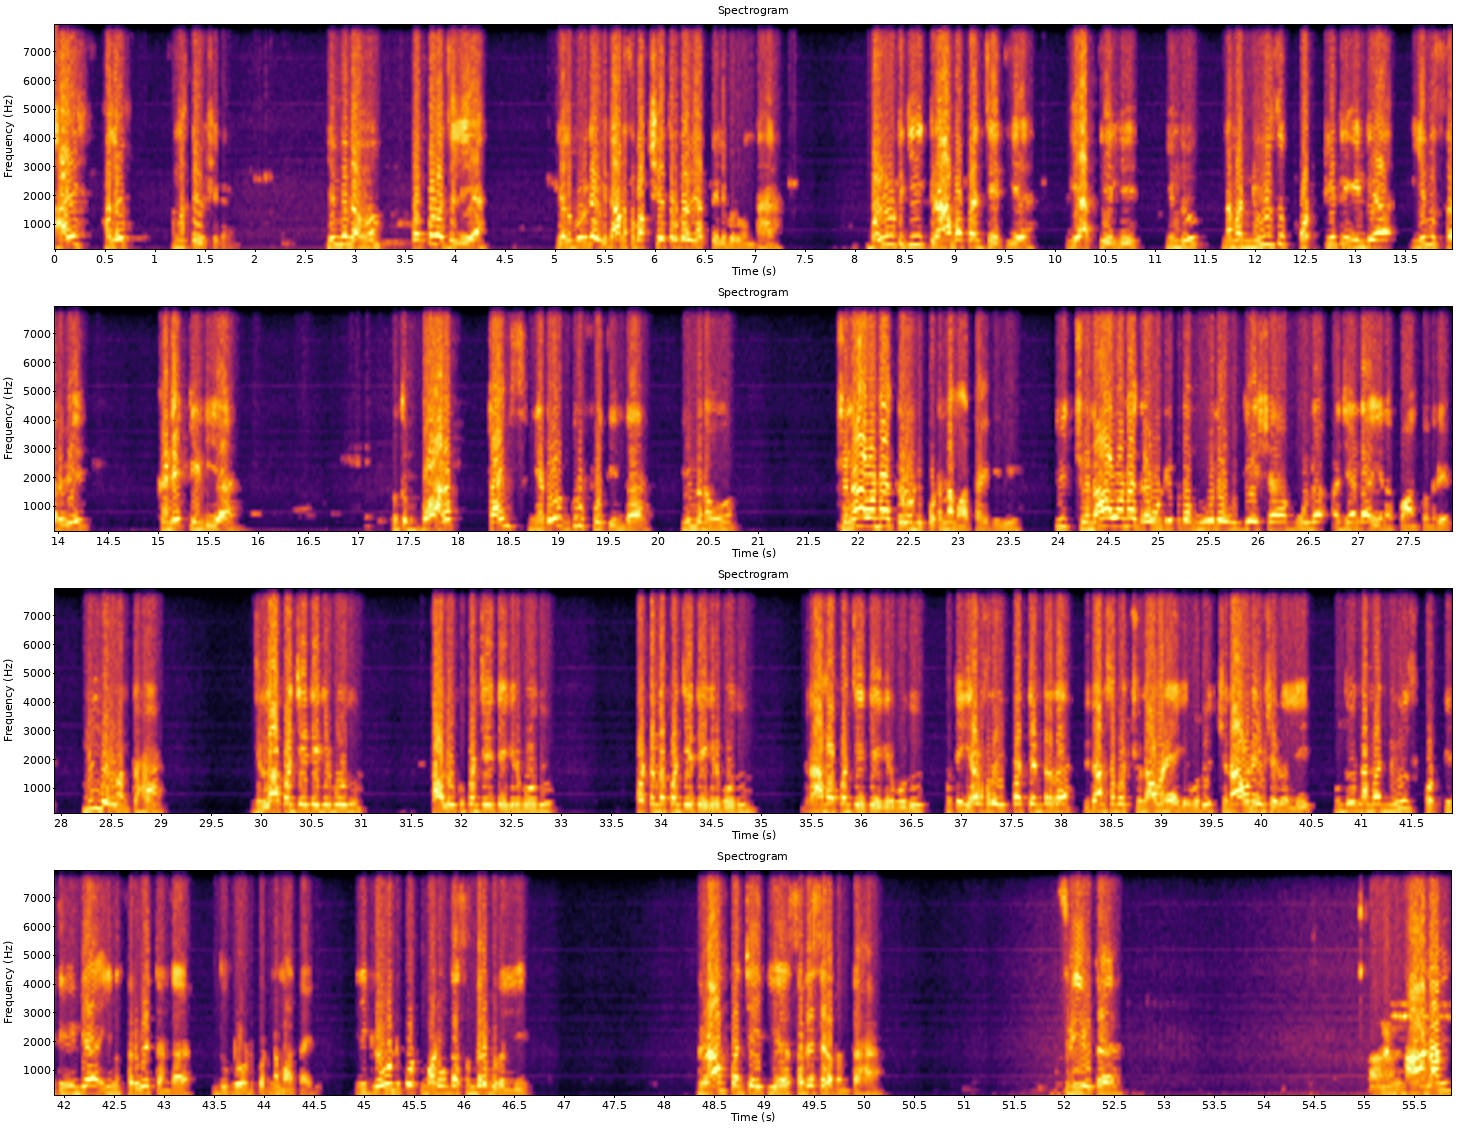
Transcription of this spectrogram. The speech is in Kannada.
ಹಾಯ್ ಹಲೋ ನಮಸ್ತೆ ವೀಕ್ಷಕರೇ. ಇಂದು ನಾವು ಕೊಪ್ಪಳ ಜಿಲ್ಲೆಯ ಯಲಬುರ್ಗಾ ವಿಧಾನಸಭಾ ಕ್ಷೇತ್ರದ ವ್ಯಾಪ್ತಿಯಲ್ಲಿ ಬರುವಂತಹ ಬಳ್ಳುಟಗಿ ಗ್ರಾಮ ಪಂಚಾಯಿತಿಯ ವ್ಯಾಪ್ತಿಯಲ್ಲಿ ಇಂದು ನಮ್ಮ news forty three India in survey connect India ಮತ್ತು ಭಾರತ್ ಟೈಮ್ಸ್ ನೆಟ್ವರ್ಕ್ ಗ್ರೂಪ್ ವತಿಯಿಂದ ಇಂದು ನಾವು ಚುನಾವಣಾ ಗ್ರೌಂಡ್ ರಿಪೋರ್ಟ್ ಅನ್ನ ಮಾಡ್ತಾ ಇದ್ದೀವಿ. ಈ ಚುನಾವಣಾ ಗ್ರೌಂಡ್ ರಿಪೋರ್ಟ್ ಮೂಲ ಉದ್ದೇಶ, ಮೂಲ ಅಜೆಂಡಾ ಏನಪ್ಪಾ ಅಂತಂದ್ರೆ ಮುಂಬರುವಂತಹ ಜಿಲ್ಲಾ ಪಂಚಾಯತಿ ಆಗಿರ್ಬೋದು, ತಾಲೂಕು ಪಂಚಾಯತಿ ಆಗಿರ್ಬೋದು, ಪಟ್ಟಣ ಪಂಚಾಯತಿ ಆಗಿರ್ಬೋದು, ಗ್ರಾಮ ಪಂಚಾಯತಿ ಆಗಿರ್ಬೋದು, ಮತ್ತೆ ಎರಡ್ ಸಾವಿರದ ಇಪ್ಪತ್ತೆಂಟರ ವಿಧಾನಸಭಾ ಚುನಾವಣೆ ಆಗಿರ್ಬೋದು. ಚುನಾವಣೆ ವಿಷಯದಲ್ಲಿ ಒಂದು ನಮ್ಮ ನ್ಯೂಸ್ ಫಾರ್ಟಿ ಇಂಡಿಯಾ ಏನು ಸರ್ವೆ ತಂಡ ಒಂದು ಗ್ರೌಂಡ್ ರಿಪೋರ್ಟ್ನ ಮಾಡ್ತಾ ಇದೆ. ಈ ಗ್ರೌಂಡ್ ರಿಪೋರ್ಟ್ ಮಾಡುವಂತಹ ಸಂದರ್ಭದಲ್ಲಿ ಗ್ರಾಮ ಪಂಚಾಯತಿಯ ಸದಸ್ಯರಾದಂತಹ ಶ್ರೀಯುತ ಆನಂದ್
